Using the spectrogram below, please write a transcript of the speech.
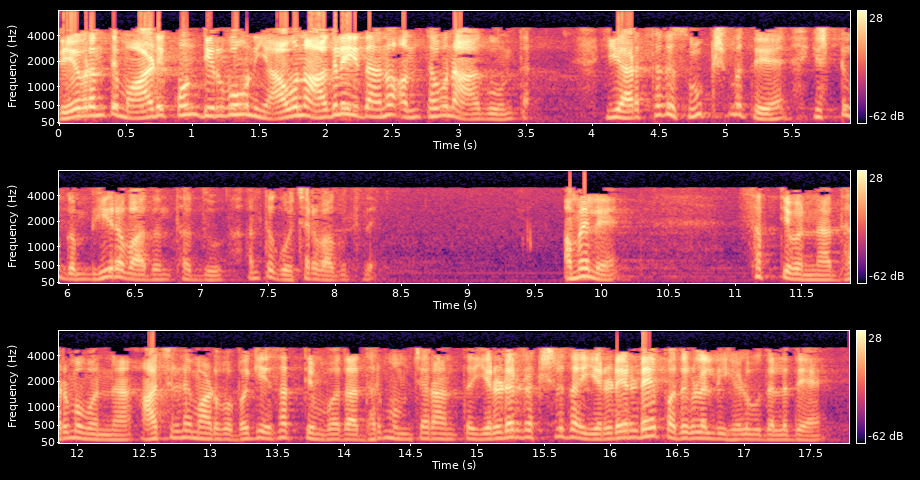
ದೇವರಂತೆ ಮಾಡಿಕೊಂಡಿರುವವನು ಯಾವನು ಆಗಲೇ ಇದ್ದಾನೋ ಅಂಥವನ ಆಗು ಅಂತ. ಈ ಅರ್ಥದ ಸೂಕ್ಷ್ಮತೆ ಎಷ್ಟು ಗಂಭೀರವಾದಂಥದ್ದು ಅಂತ ಗೋಚರವಾಗುತ್ತದೆ. ಆಮೇಲೆ ಸತ್ಯವನ್ನ, ಧರ್ಮವನ್ನ ಆಚರಣೆ ಮಾಡುವ ಬಗ್ಗೆ ಸತ್ಯಂವದ ಧರ್ಮಂಚರ ಧರ್ಮಂ ಚರ ಅಂತ ಎರಡೆರಡು ಅಕ್ಷರದ ಎರಡೆರಡೇ ಪದಗಳಲ್ಲಿ ಹೇಳುವುದಲ್ಲದೆ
